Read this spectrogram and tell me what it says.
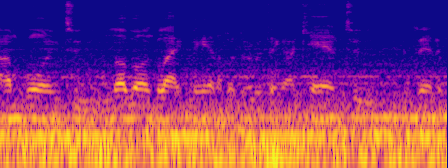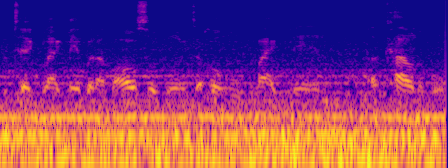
I'm going to love on black men. I'm going to do everything I can to defend and protect black men, but I'm also going to hold black men accountable.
